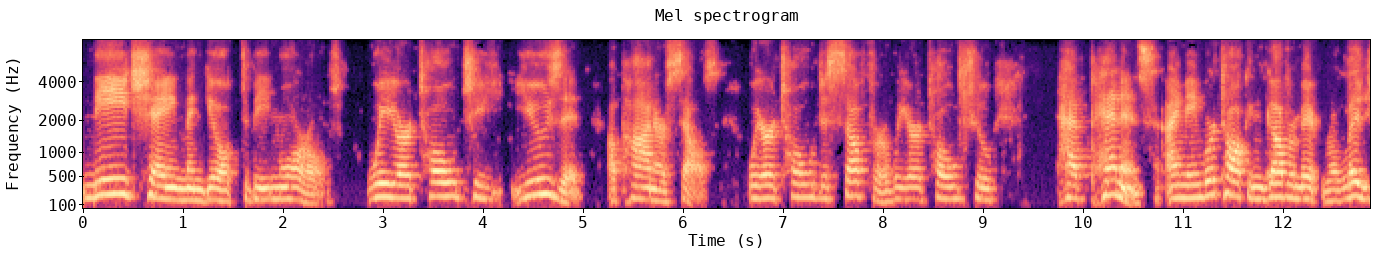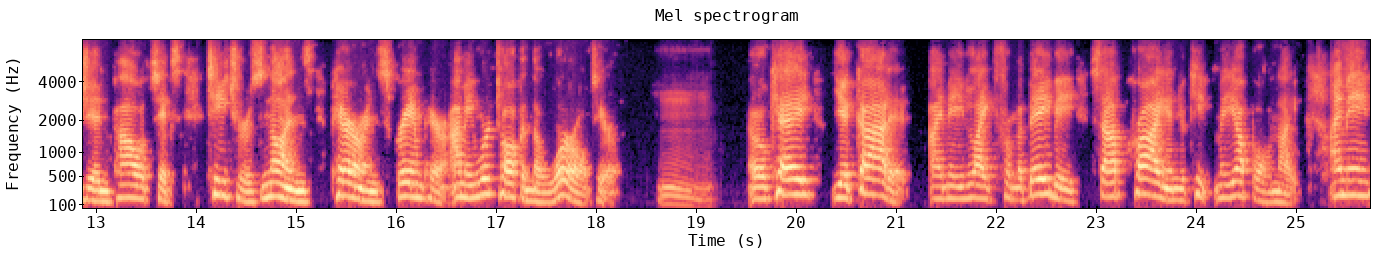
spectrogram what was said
need shame and guilt to be morals. We are told to use it upon ourselves. We are told to suffer. We are told to have penance. I mean, we're talking government, religion, politics, teachers, nuns, parents, grandparents. I mean, we're talking the world here. Hmm. Okay, you got it. I mean, like from a baby, stop crying. You keep me up all night. I mean,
